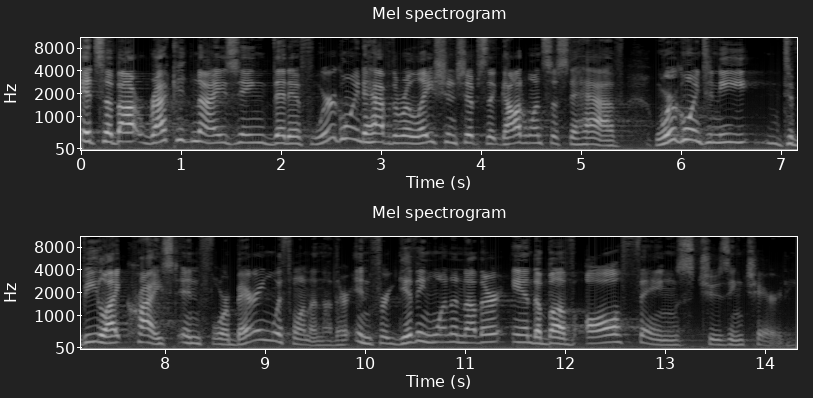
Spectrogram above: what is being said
It's about recognizing that if we're going to have the relationships that God wants us to have, we're going to need to be like Christ in forbearing with one another, in forgiving one another, and above all things, choosing charity.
